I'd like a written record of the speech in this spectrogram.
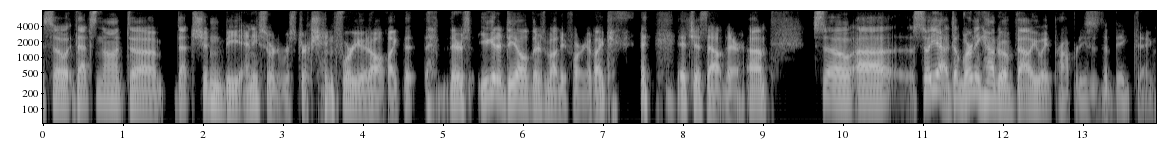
so that's not uh, that shouldn't be any sort of restriction for you at all like there's you get a deal there's money for you like it's just out there um, so uh, so yeah learning how to evaluate properties is the big thing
